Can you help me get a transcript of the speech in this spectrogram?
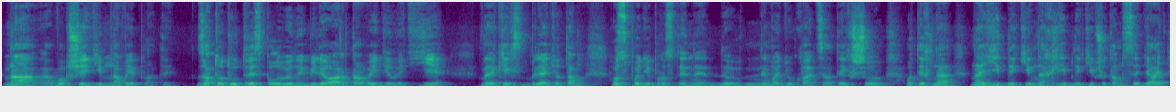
на, вообще їм на виплати. Зато тут 3,5 мільярда виділить є. На якихось, блядь, отам, господі прости, не, не, матюкаться, а тих, що, отих на, наїдників, нахлібників, що там сидять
